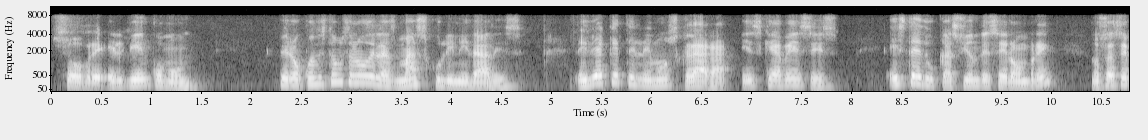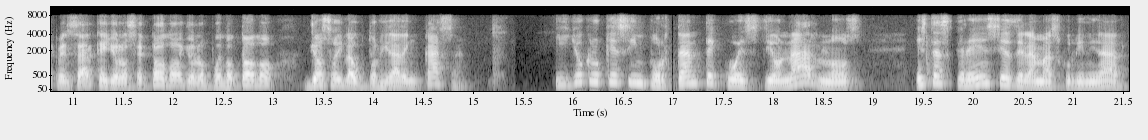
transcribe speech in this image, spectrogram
sobre el bien común, pero cuando estamos hablando de las masculinidades, la idea que tenemos clara es que a veces esta educación de ser hombre nos hace pensar que yo lo sé todo, yo lo puedo todo, yo soy la autoridad en casa. Y yo creo que es importante cuestionarnos estas creencias de la masculinidad.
